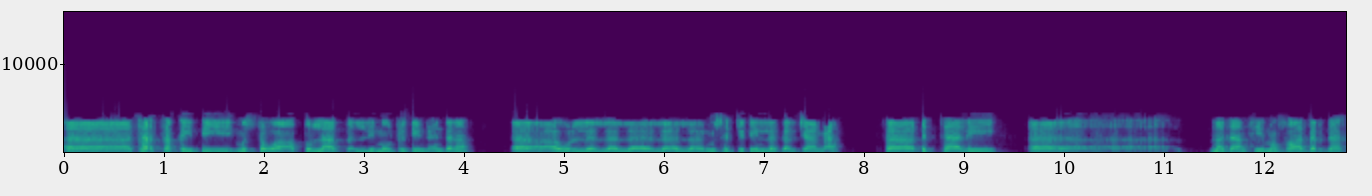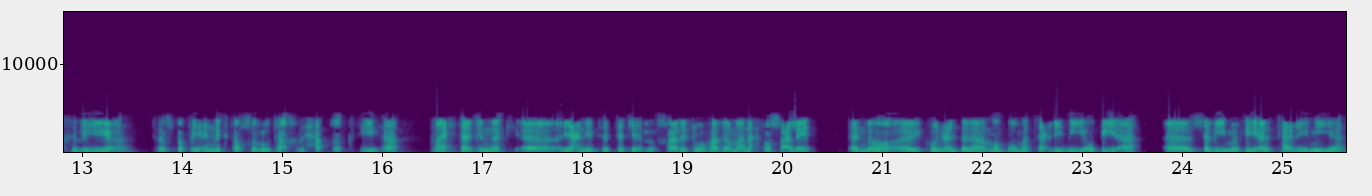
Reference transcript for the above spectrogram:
آه، ترتقي بمستوى الطلاب اللي موجودين عندنا آه، أو المسجلين لدى الجامعة. فبالتالي آه، ما دام في مصادر داخلية تستطيع أنك تصل وتأخذ حقك فيها ما يحتاج أنك يعني تتجه للخارج. وهذا ما نحرص عليه أنه يكون عندنا منظومة تعليمية وبيئة سليمة بيئة تعليمية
